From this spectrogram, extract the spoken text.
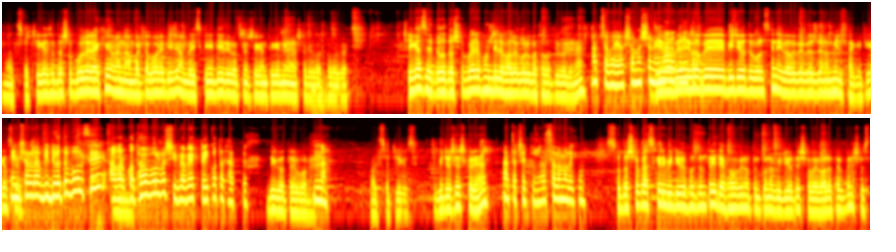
আচ্ছা ঠিক আছে। দর্শক বলে রাখি ওনার নাম্বারটা পরে দিবে আমরা স্ক্রিনে দিয়ে দেবো আপনি সেখান থেকে নিয়ে ওনার সাথে কথা বলবেন। ঠিক আছে তো দর্শক ভাইয়ের ফোন দিলে ভালো করে কথা বলতে বলি না? আচ্ছা ভাইয়া সমস্যা নেই ভালো করে যেভাবে ভিডিওতে বলছেন এইভাবে ভেবে যেন মিল থাকে ঠিক আছে? ইনশাল্লাহ ভিডিওতে বলছি আবার কথাও বলব সেভাবে একটাই কথা থাকবে। দুই কথা হইব না। না। আচ্ছা ঠিক আছে। ভিডিও শেষ করি হ্যাঁ? আচ্ছা ঠিক আছে আসসালামু আলাইকুম। সো দর্শক আজকের ভিডিও পর্যন্তই। দেখা হবে নতুন কোনো ভিডিওতে সবাই ভালো থাকবেন সুস্থ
